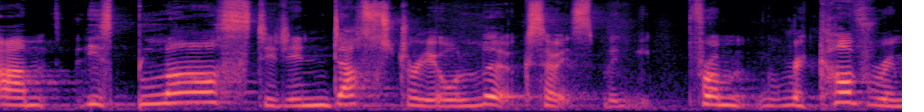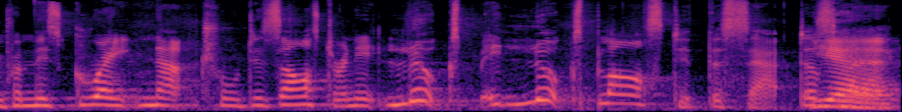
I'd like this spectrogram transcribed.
Um, this blasted industrial look. So it's from recovering from this great natural disaster, and it looks it looks blasted. The set, doesn't yeah, it?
